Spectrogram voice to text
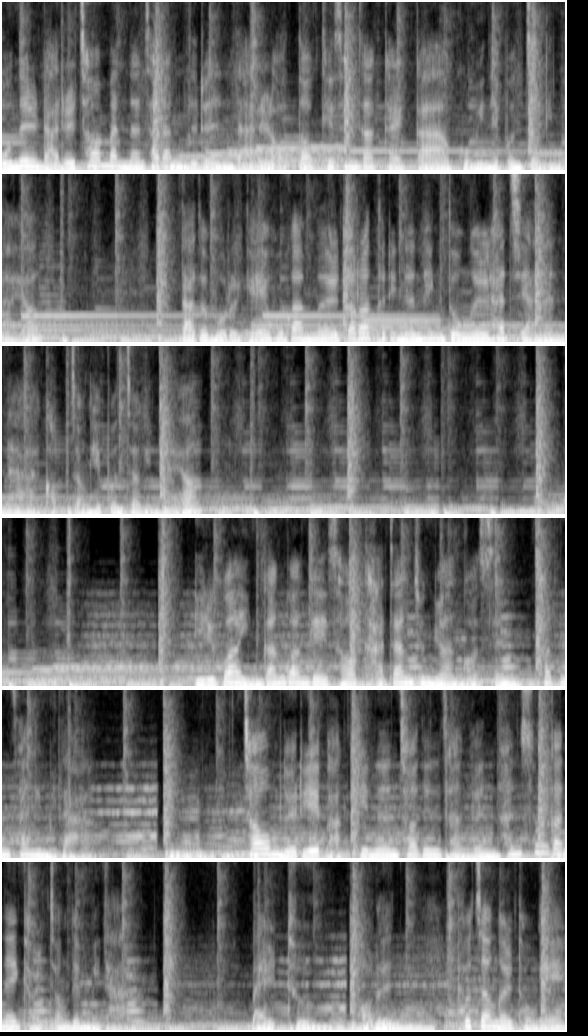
오늘 나를 처음 만난 사람들은 나를 어떻게 생각할까 고민해 본 적 있나요? 나도 모르게 호감을 떨어뜨리는 행동을 하지 않았나 걱정해 본 적 있나요? 일과 인간관계에서 가장 중요한 것은 첫인상입니다. 처음 뇌리에 박히는 첫인상은 한순간에 결정됩니다. 말투, 버릇, 표정을 통해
